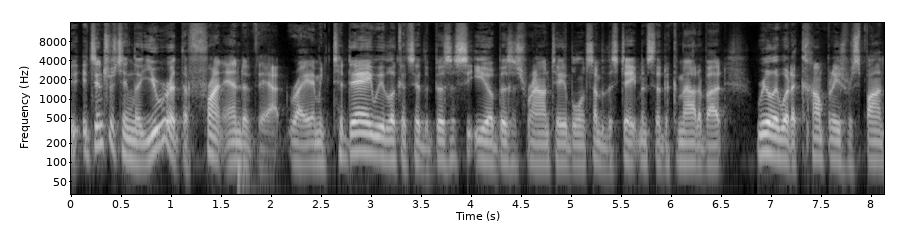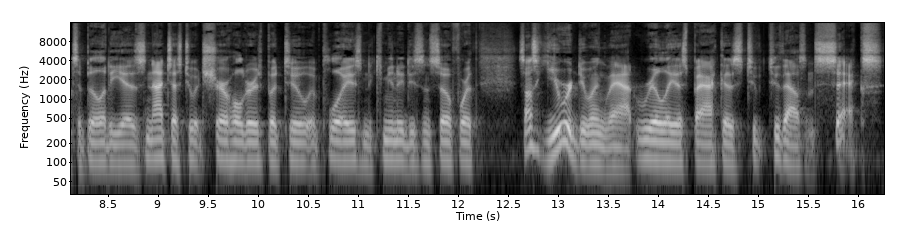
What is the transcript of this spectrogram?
It's interesting though. You were at the front end of that, right? I mean, today we look at say the business CEO business roundtable and some of the statements that have come out about really what a company's responsibility is, not just to its shareholders but to employees and to communities and so forth. It sounds like you were doing that really as back as 2006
